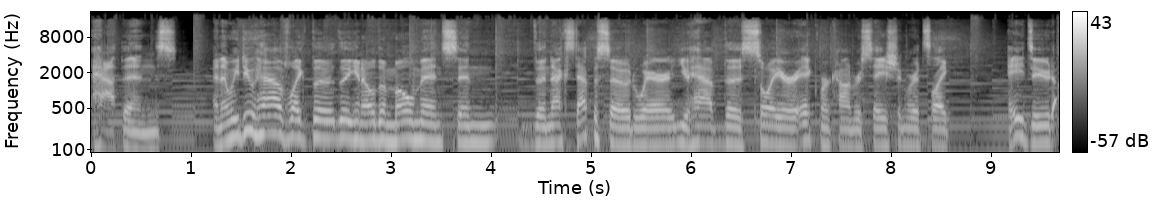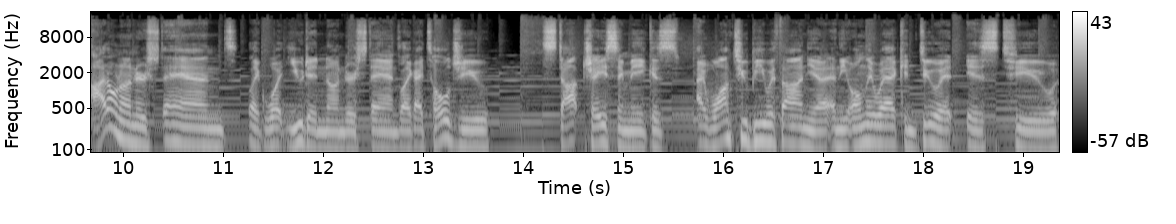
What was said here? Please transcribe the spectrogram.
happens. And then we do have like the the you know the moments in the next episode where you have the Sawyer Ikmer conversation where it's like hey dude i don't understand like what you didn't understand. Like i told you stop chasing me because i want to be with anya and the only way i can do it is to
